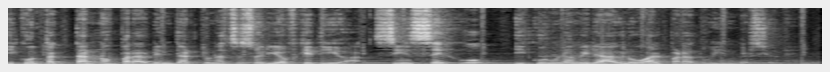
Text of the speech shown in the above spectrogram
y contactarnos para brindarte una asesoría objetiva, sin sesgo y con una mirada global para tus inversiones.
